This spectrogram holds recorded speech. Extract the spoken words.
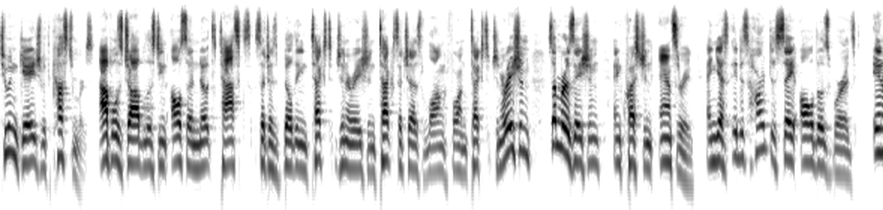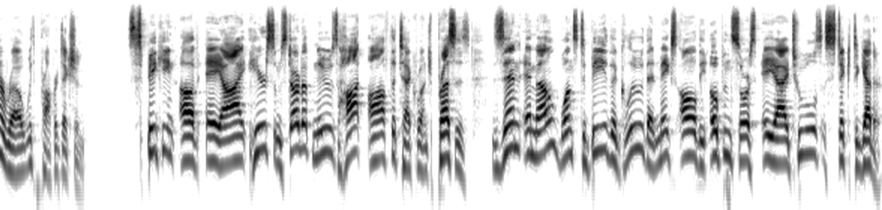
to engage with customers. Apple's job listing also notes tasks such as building text generation tech, such as long form text generation, summarization, and question answering. And yes, it is hard to say all those words in a row with proper diction. Speaking of AI, here's some startup news hot off the TechCrunch presses. ZenML wants to be the glue that makes all the open source AI tools stick together.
